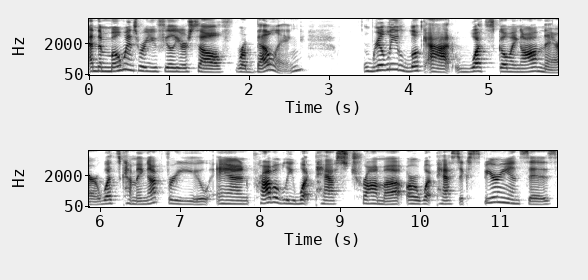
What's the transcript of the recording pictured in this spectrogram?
And the moments where you feel yourself rebelling, really look at what's going on there, what's coming up for you, and probably what past trauma or what past experiences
